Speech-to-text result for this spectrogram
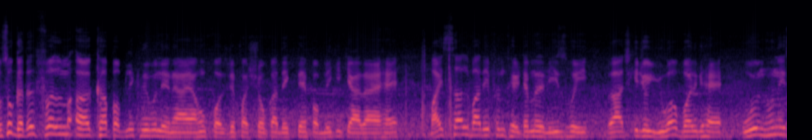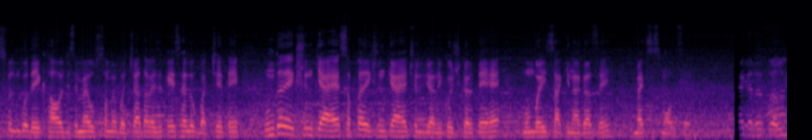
दोस्तों गदर फ़िल्म का पब्लिक रिव्यू लेने आया हूँ। फ़र्स्ट डे फ़र्स्ट शो का देखते हैं। पब्लिक की क्या राय है? 22 साल बाद ये फ़िल्म थिएटर में रिलीज़ हुई और आज की जो युवा वर्ग है वो उन्होंने इस फ़िल्म को देखा और जैसे मैं उस समय बच्चा था। वैसे कई सारे लोग बच्चे थे। उनका रिएक्शन क्या है? सबका रिएक्शन क्या है? चलिए जाने की कोशिश करते हैं मुंबई साकीनागा से मैक्सिस मॉल से। Gadar film.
